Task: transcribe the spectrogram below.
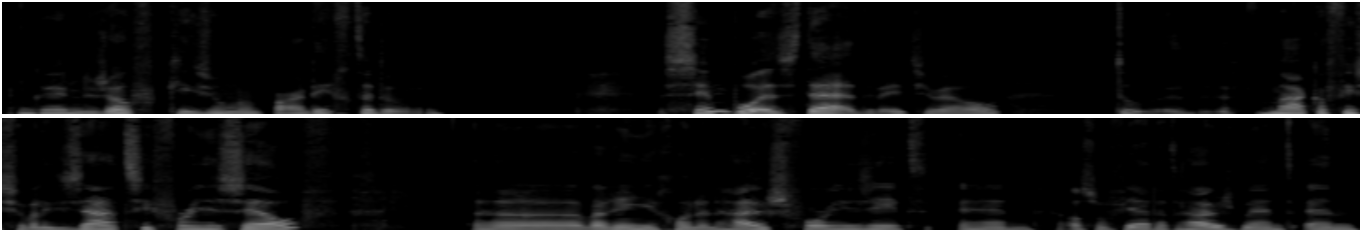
dan kun je er ook voor kiezen om een paar dicht te doen. Simple as that, weet je wel. Maak een visualisatie voor jezelf. Uh, waarin je gewoon een huis voor je ziet. En alsof jij dat huis bent. En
